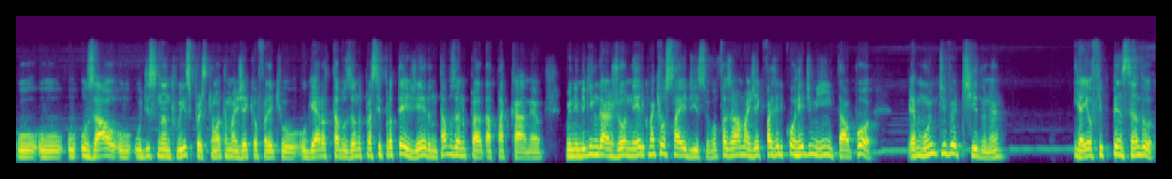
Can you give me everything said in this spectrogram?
o, o, o, usar o, o, Dissonant Whispers, que é uma outra magia que eu falei que o, o Geralt estava usando para se proteger, ele não estava usando para atacar, né? O inimigo engajou nele, como é que eu saio disso? Eu vou fazer uma magia que faz ele correr de mim e tal. Pô, é muito divertido, né? E aí eu fico pensando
